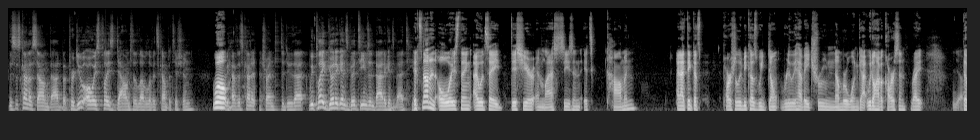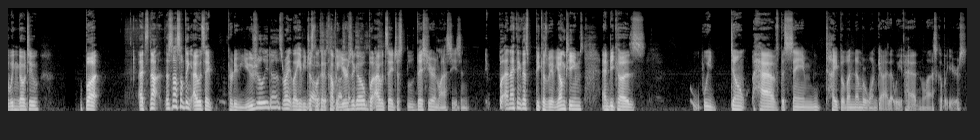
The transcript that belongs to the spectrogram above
this is kind of sound bad, but Purdue always plays down to the level of its competition. well, We have this kind of trend to do that. We play good against good teams and bad against bad teams. it's not an always thing. I would say this year and last season it's common, and I think that's partially because we don't really have a true number one guy. We don't have a Carsen, right? yeah. that we can go to. But that's not that's not something I would say Purdue usually does, right? Like if you just No, look at a couple years couple ago, but I would say just this year and last season. But and I think that's because we have young teams and because we don't have the same type of a number one guy that we've had in the last couple years.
